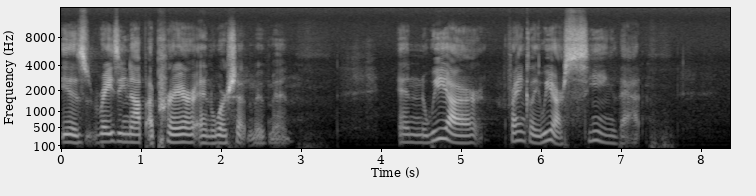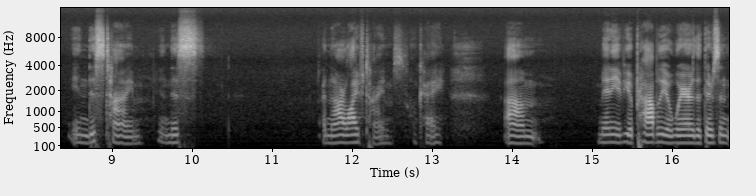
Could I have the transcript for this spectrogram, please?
is raising up a prayer and worship movement. And we are, frankly, we are seeing that in this time, in this, in our lifetimes, okay? Um, many of you are probably aware that there's a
